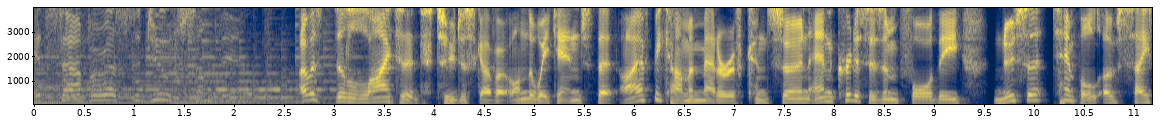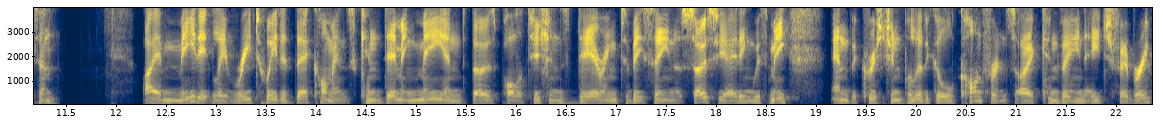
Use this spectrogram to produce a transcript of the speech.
It's time for us to do something. I was delighted to discover on the weekend that I have become a matter of concern and criticism for the Noosa Temple of Satan. I immediately retweeted their comments condemning me and those politicians daring to be seen associating with me and the Christian political conference I convene each February.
